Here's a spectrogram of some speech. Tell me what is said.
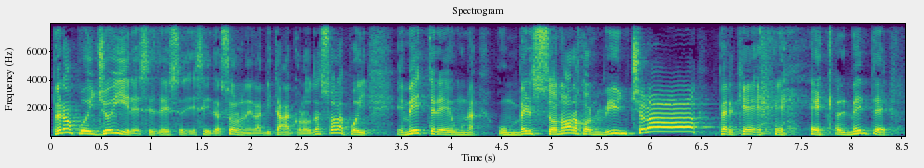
però puoi gioire. Se sei da solo nell'abitacolo o da sola, puoi emettere una, un bel sonoro convincelo, perché è talmente,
